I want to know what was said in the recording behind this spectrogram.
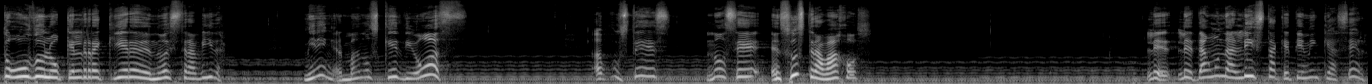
todo lo que Él requiere de nuestra vida. Miren, hermanos, que Dios. Ustedes, no sé, en sus trabajos, le, dan una lista que tienen que hacer.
